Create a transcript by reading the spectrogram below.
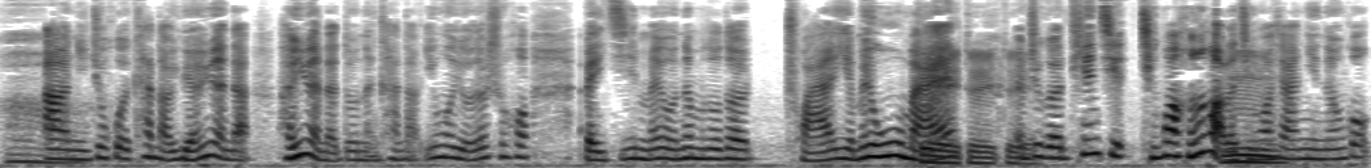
啊，你就会看到远远的、很远的都能看到，因为有的时候北极没有那么多的船，也没有雾霾，对对对。呃这个天气情况很好的情况下，你能够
